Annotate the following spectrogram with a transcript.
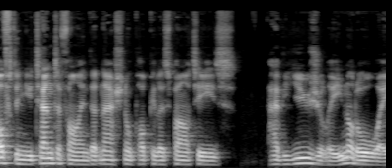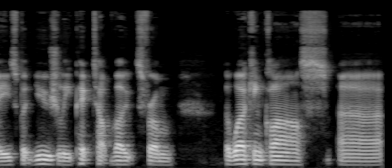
often you tend to find that national populist parties have usually, not always, but usually picked up votes from the working class, uh,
